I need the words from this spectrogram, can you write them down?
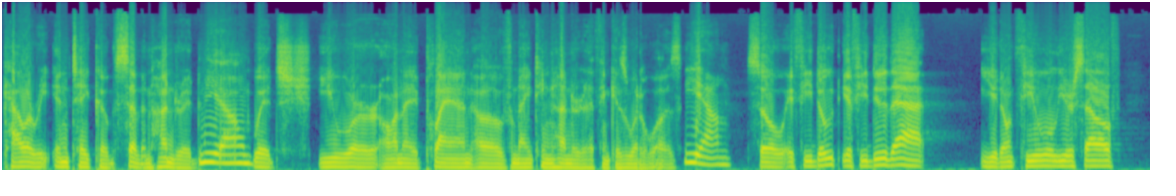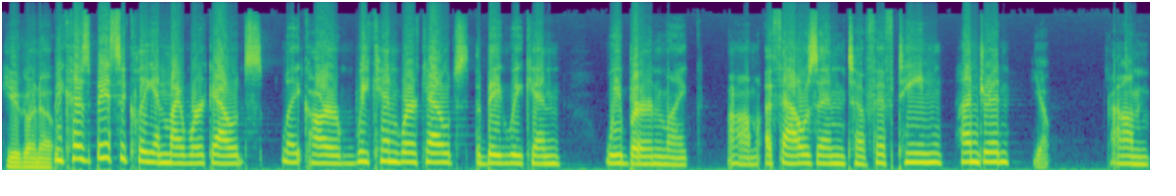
calorie intake of 700, Yeah. which you were on a plan of 1900, I think is what it was. Yeah. So if you don't if you do that, you don't fuel yourself, you're going to Because basically in my workouts, like our weekend workouts, the big weekend, we burn like um, a thousand to fifteen hundred. Yep. Um,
